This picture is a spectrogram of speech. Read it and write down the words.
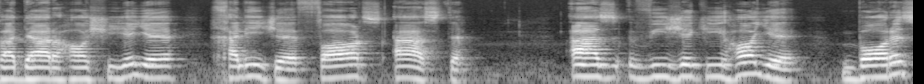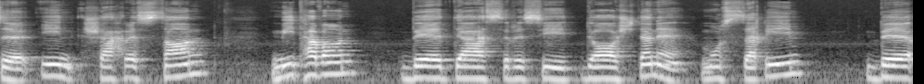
و در حاشیه خلیج فارس است. از ویژگی های بارز این شهرستان می توان به دسترسی داشتن مستقیم به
